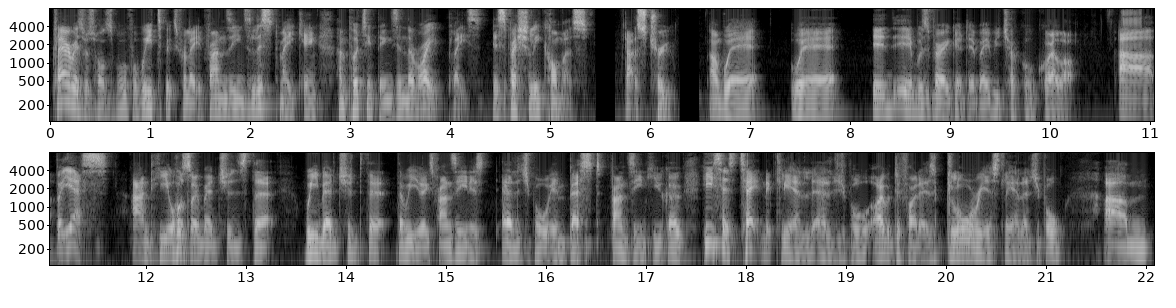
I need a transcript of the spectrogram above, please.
Claire is responsible for Weetabix related fanzines, list making, and putting things in the right place, especially commas. That's true, and we're we're. It, it was very good. It made me chuckle quite a lot. Uh, but yes, and he also mentions that we mentioned that the Weetabix fanzine is eligible in Best Fanzine Hugo. He says technically el- eligible. I would define it as gloriously eligible. Um,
